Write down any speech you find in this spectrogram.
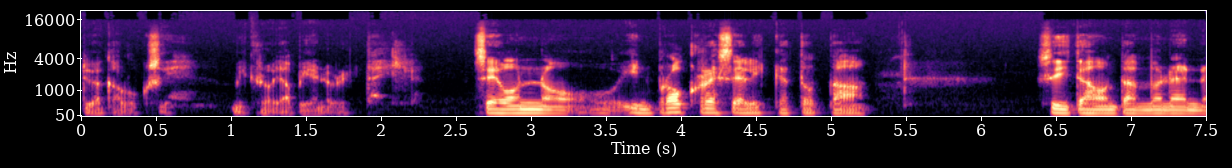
työkaluksi mikro- ja pienyrittäjille. Se on no, in progress, eli tota, siitä on tämmöinen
